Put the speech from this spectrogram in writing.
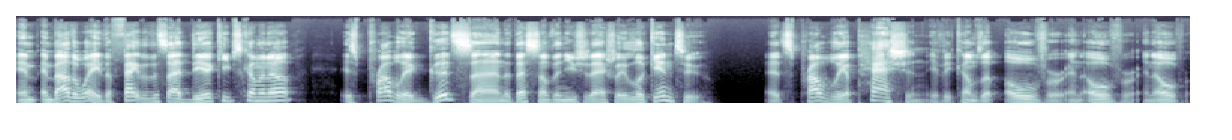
And and by the way, the fact that this idea keeps coming up is probably a good sign that that's something you should actually look into. It's probably a passion if it comes up over and over and over.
